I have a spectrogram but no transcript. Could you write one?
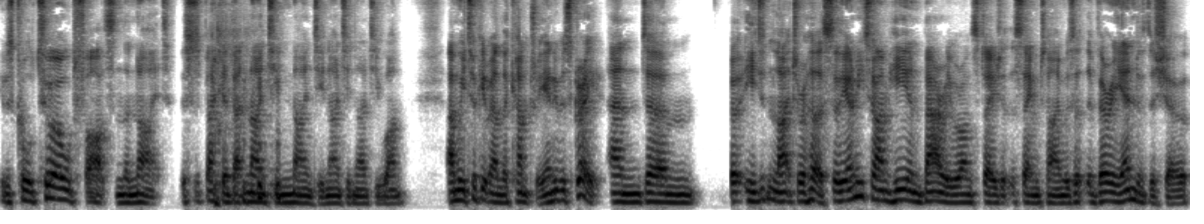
it was called Two Old Farts in the Night. This was back in about 1990, 1991. And we took it around the country and it was great. And, um, but he didn't like to rehearse. So the only time he and Barry were on stage at the same time was at the very end of the show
